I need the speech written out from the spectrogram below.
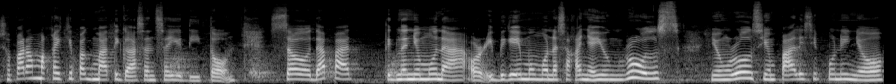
So, parang makikipagmatigasan sa'yo dito. So, dapat tignan nyo muna or ibigay mo muna sa kanya yung rules, yung rules, yung policy po ninyo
